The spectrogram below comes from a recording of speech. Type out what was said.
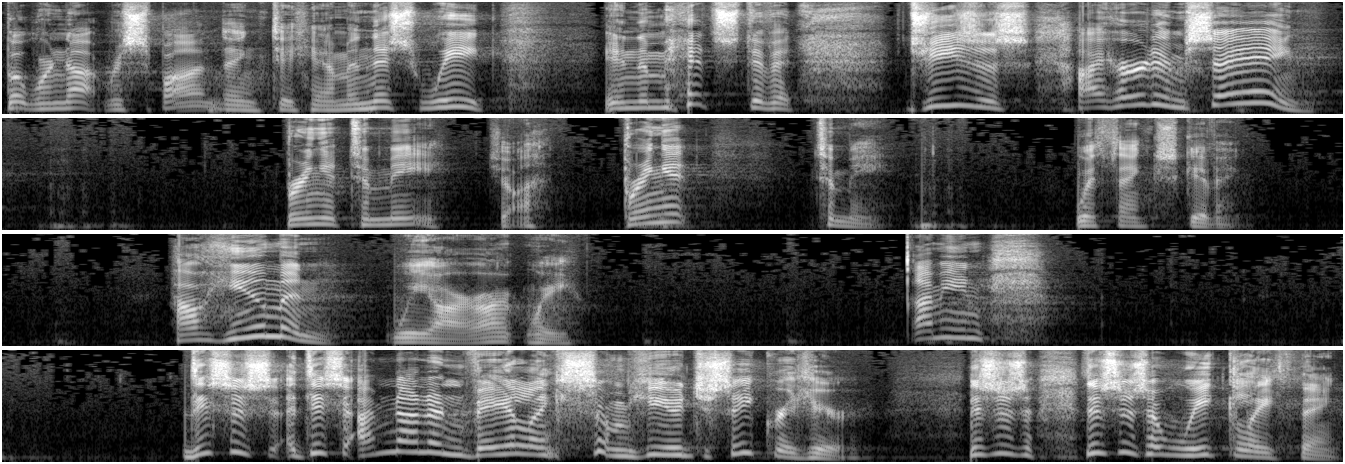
but we're not responding to him. And this week, in the midst of it, Jesus, I heard him saying, Bring it to me, John. Bring it to me with thanksgiving. How human we are, aren't we? I mean, this is this I'm not unveiling some huge secret here. This is this is a weekly thing.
